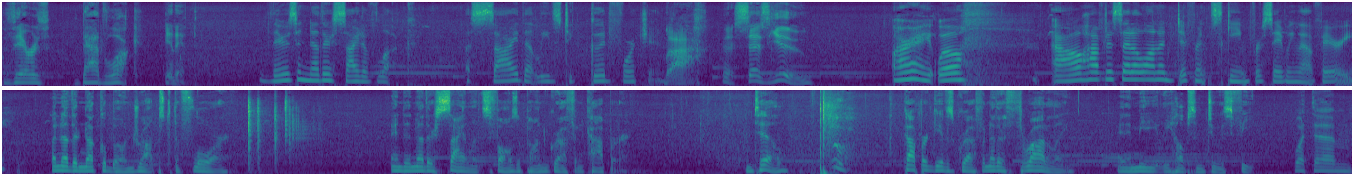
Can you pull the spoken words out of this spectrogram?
There's bad luck in it. There's another side of luck. A side that leads to good fortune. Ah, says you. Alright, well, I'll have to settle on a different scheme for saving that fairy. Another knucklebone drops to the floor, and another silence falls upon Gruff and Copper. Until Copper gives Gruff another throttling and immediately helps him to his feet. what, um.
